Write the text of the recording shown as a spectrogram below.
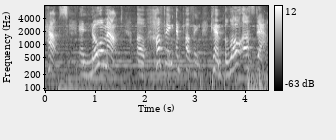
house, and no amount of huffing and puffing can blow us down.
